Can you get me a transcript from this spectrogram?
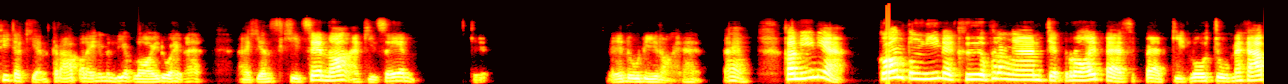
ที่จะเขียนกราฟอะไรให้มันเรียบร้อยด้วยนะฮะอ่าเขียนขีดเส้นเนาะอ่าขีดเส้นโอเคเดี๋ยวดูดีหน่อยนะฮะอ่าคราวนี้เนี่ย ก้อนตรงนี้เนี่ยคือพลังงาน 788 กิโลจูลนะครับ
